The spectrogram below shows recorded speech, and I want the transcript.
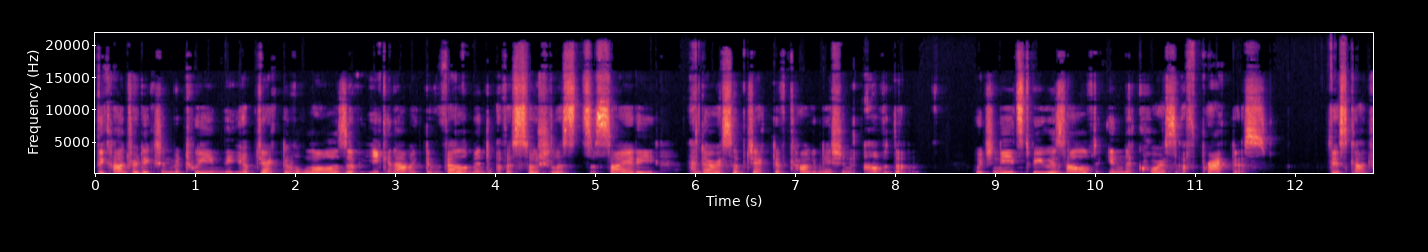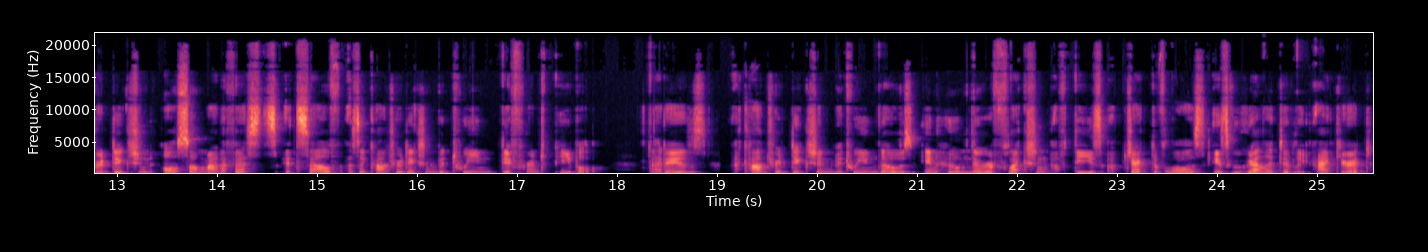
The contradiction between the objective laws of economic development of a socialist society and our subjective cognition of them, which needs to be resolved in the course of practice. This contradiction also manifests itself as a contradiction between different people. That is, a contradiction between those in whom the reflection of these objective laws is relatively accurate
